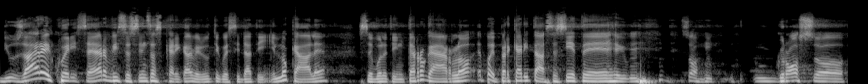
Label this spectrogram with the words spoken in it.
di usare il query service senza scaricarvi tutti questi dati in locale, se volete interrogarlo, e poi per carità se siete so, un grosso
